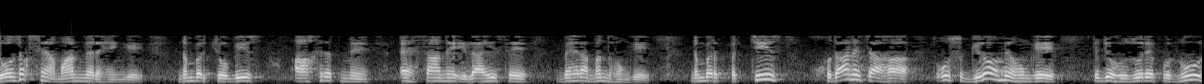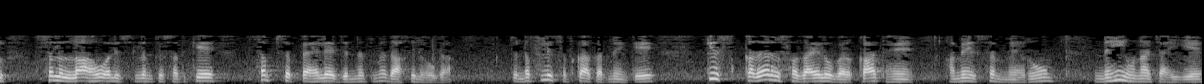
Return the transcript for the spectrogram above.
دوزخ سے امان میں رہیں گے۔ نمبر چوبیس، آخرت میں احسان الہی سے بہرہ مند ہوں گے۔ نمبر پچیس، خدا نے چاہا تو اس گروہ میں ہوں گے۔ کہ جو حضور پر نور صلی اللہ علیہ وسلم کے صدقے سب سے پہلے جنت میں داخل ہوگا۔ تو نفلی صدقہ کرنے کے کس قدر فضائل و برکات ہیں، ہمیں اس سے محروم نہیں ہونا چاہیے۔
